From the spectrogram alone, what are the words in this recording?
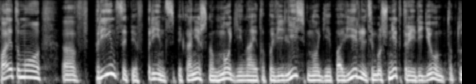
Поэтому, в принципе, в принципе, конечно, многие на это повелись, многие поверили, тем больше некоторые регионы, т- т-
